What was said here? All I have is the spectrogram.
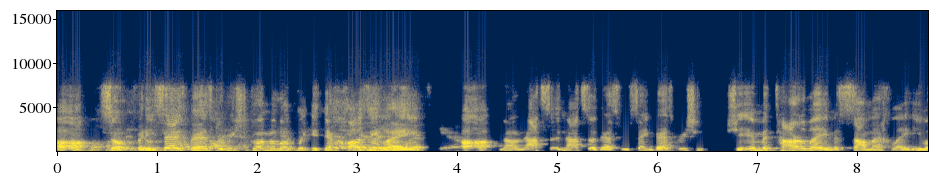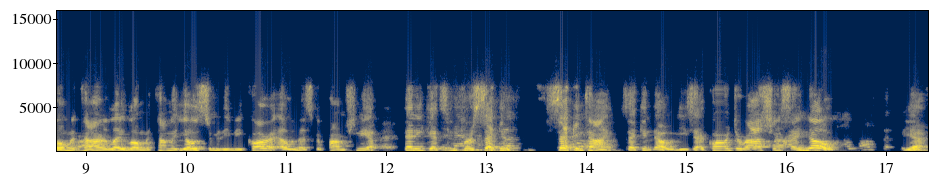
Uh-uh. So, but he says, "Behez Garisha Kol Melok Likit Chazile uh, uh, no, not so, not so. That's what I'm saying. Bezrishin she'im metarle mesamechle ilo metarle lo yosim mikara pam shnia. Then he gets in for a second, second time, second. No, he's according to Rashi, he's saying no. Yeah.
